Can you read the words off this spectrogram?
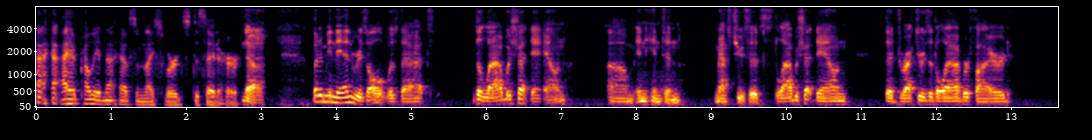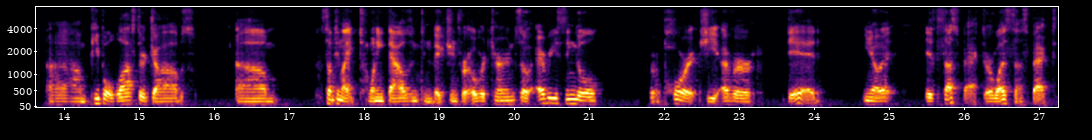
I probably had not have some nice words to say to her. No, but I mean the end result was that the lab was shut down um, in Hinton, Massachusetts. The lab was shut down. The directors of the lab were fired. Um, people lost their jobs. Um, something like 20,000 convictions were overturned. So every single report she ever did, you know, is suspect or was suspect.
